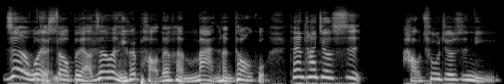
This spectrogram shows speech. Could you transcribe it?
热我也受不了，热你会跑得很慢，很痛苦。但它就是好处就是你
